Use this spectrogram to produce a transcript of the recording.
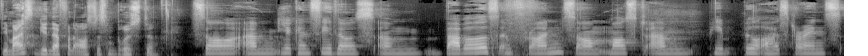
die meisten gehen davon aus, das sind Brüste. So um, you can see those um, bubbles in front. So most um, people or historians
